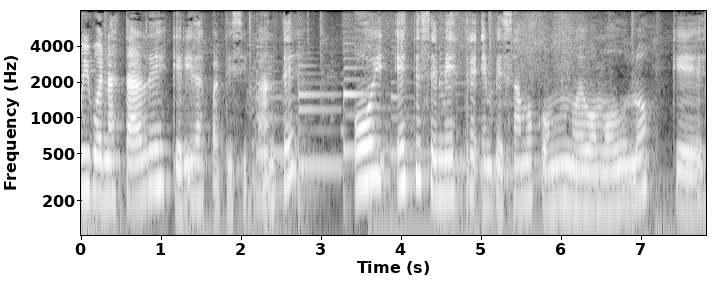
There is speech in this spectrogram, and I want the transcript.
Muy buenas tardes, queridas participantes. Hoy, este semestre, empezamos con un nuevo módulo que,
